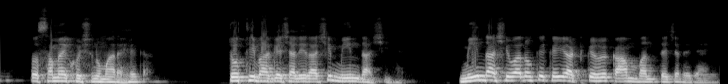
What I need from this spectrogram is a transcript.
तो समय खुशनुमा रहेगा। चौथी भाग्यशाली राशि मीन राशि है। मीन राशि वालों के कई अटके हुए काम बनते चले जाएँगे।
